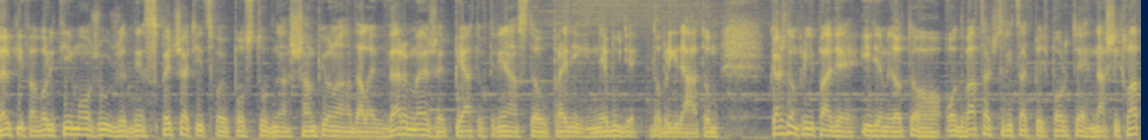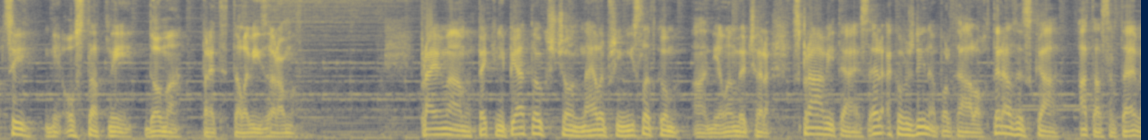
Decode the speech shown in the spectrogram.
Veľkí favoriti môžu už dnes spečatiť svoj postup na šampionát, ale verme, že 5. 13. pre nich nebude dobrý dátum. Každom prípade ideme do toho o 20.45 v porte naši chlapci, my ostatní doma pred televízorom. Prajem vám pekný piatok s čo najlepším výsledkom a nielen večer. Správy TSR ako vždy na portáloch Teraz.sk a TASR TV.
